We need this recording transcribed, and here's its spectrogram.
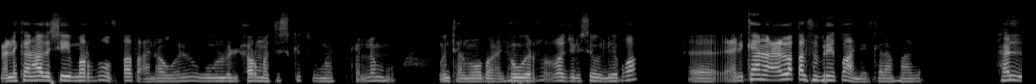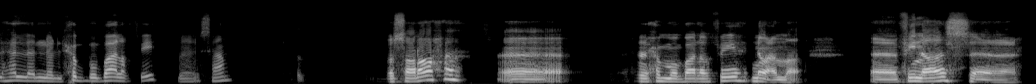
مع إنه كان هذا شيء مرفوض قطعا أول والحرمة تسكت وما تتكلم. وانتهى الموضوع يعني. هو الرجل يسوي اللي يبغى آه، يعني كان على الأقل في بريطانيا الكلام هذا. هل هل إن الحب مبالغ فيه؟ سام؟ بصراحة آه، الحب مبالغ فيه نوعا ما. آه، في ناس آه،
